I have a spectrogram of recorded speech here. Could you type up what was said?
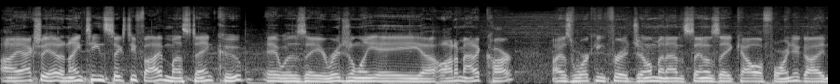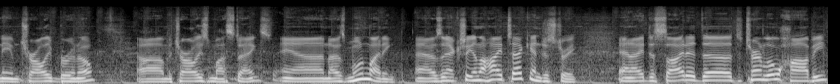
I actually had a 1965 Mustang Coupe. It was a, originally a uh, automatic car. I was working for a gentleman out of San Jose, California, a guy named Charlie Bruno, um, Charlie's Mustangs, and I was moonlighting. And I was actually in the high tech industry, and I decided uh, to turn a little hobby.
